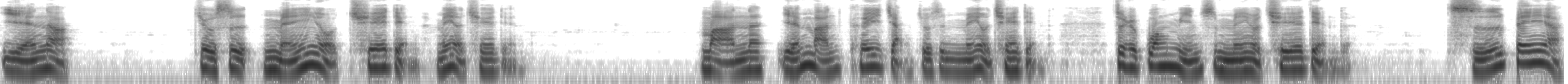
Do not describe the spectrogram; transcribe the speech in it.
圆”啊，就是没有缺点的，没有缺点。满呢？圆满可以讲就是没有缺点，这个光明是没有缺点的。慈悲啊，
